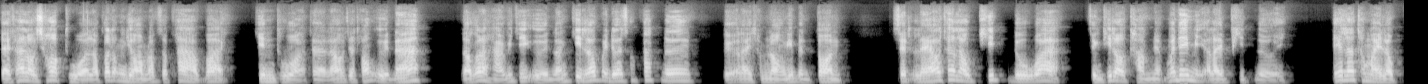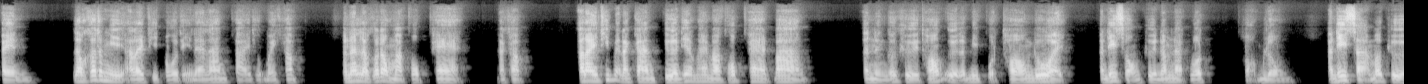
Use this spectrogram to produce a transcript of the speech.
แต่ถ้าเราชอบถั่วเราก็ต้องยอมรับสภาพว่ากินถั่ว แต่เราจะท้องอืดนะ เราก็ต้องหาวิธีอื่น หลังกินแล้วไปเดินสักพักหนึ่งหรืออะไรทำนองนี้เป็นต้น เสร็จแล้วถ้าเราคิดดูว่าสิ่งที่เราทำเนี่ยไม่ได้มีอะไรผิดเลยเอ๊ะแล้วทำไมเราเป็น เราก็ต้องมีอะไรผิดปกติในร่างกายถูกไหมครับ เพราะนั้นเราก็ต้องมาพบแพทย์นะครับ อะไรที่เป็นอาการเตือนที่ทำให้มาพบแพทย์บ้าง อันหนึ่งก็คือท้องอืดแล้วมีปวดท้องด้วย อันที่สองคือน้ำหนักลดผอมลง อันที่สามก็คือ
